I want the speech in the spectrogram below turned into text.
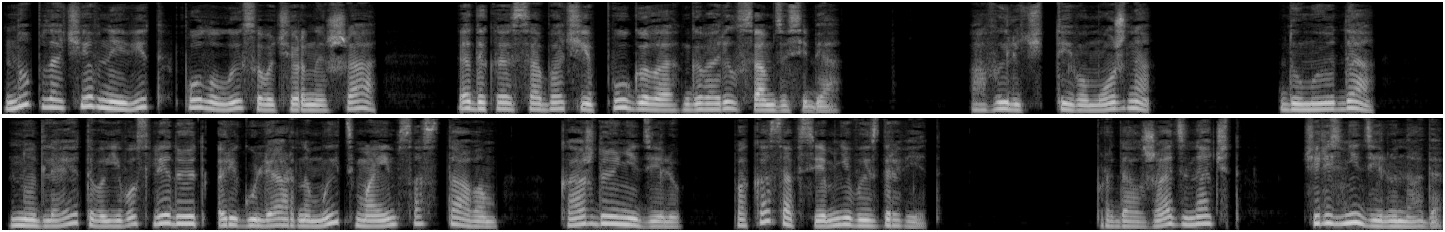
Но плачевный вид полулысого черныша, эдакое собачье пугало, говорил сам за себя. А вылечить-то его можно? Думаю, да, но для этого его следует регулярно мыть моим составом, каждую неделю, пока совсем не выздоровеет. Продолжать, значит, через неделю надо.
